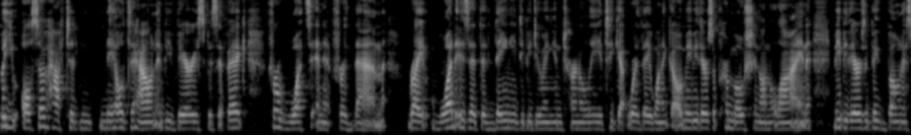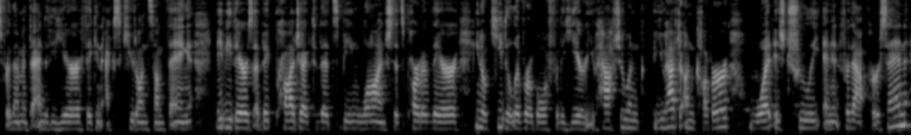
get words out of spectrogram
but you also have to nail down and be very specific for what's in it for them right? What is it that they need to be doing internally to get where they want to go? Maybe there's a promotion on the line. Maybe there's a big bonus for them at the end of the year if they can execute on something. Maybe there's a big project that's being launched that's part of their, you know, key deliverable for the year. You have to un- you have to uncover what is truly in it for that person,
